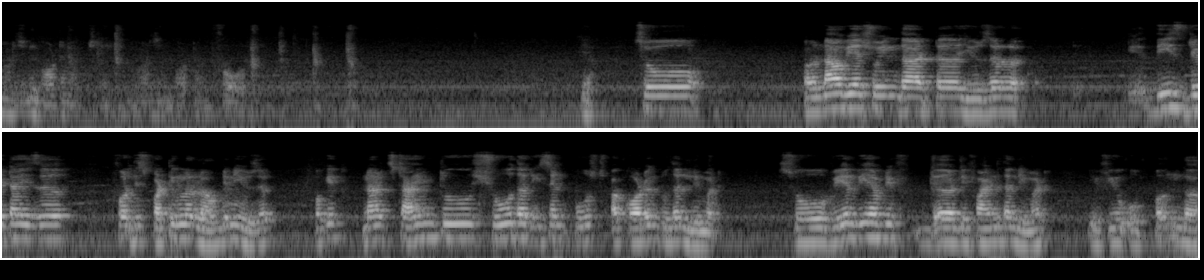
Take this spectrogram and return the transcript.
Margin bottom actually. Margin bottom four. Yeah. So uh, now we are showing that uh, user these data is uh, for this particular logged in user. Okay. Now it's time to show the recent post according to the limit so where we have def uh, defined the limit if you open the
